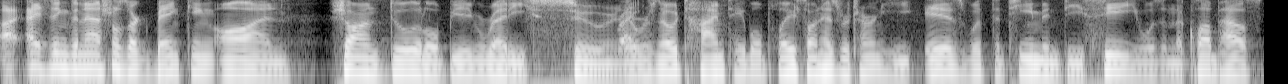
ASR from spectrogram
I, I think the Nationals are banking on Sean Doolittle being ready soon. There was no timetable placed on his return. He is with the team in DC. He was in the clubhouse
